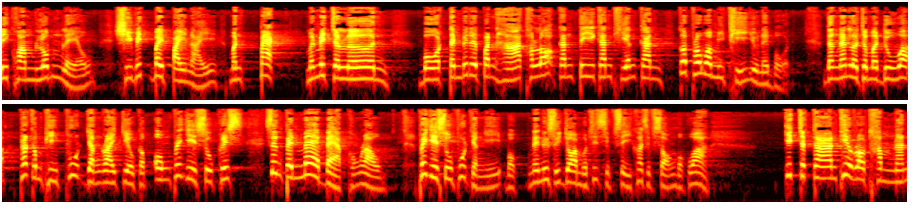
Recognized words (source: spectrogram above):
มีความล้มเหลว ชีวิตไม่ไปไหน มันแป๊กมันไม่เจริญ โบสถ์เต็มไปด้วยปัญหาทะเลาะกันตีกันเถียงกัน ก็เพราะว่ามีผีอยู่ในโบสถ์ ดังนั้นเราจะมาดูว่าพระคัมภีร์พูดอย่างไรเกี่ยวกับองค์พระเยซูคริสต์ซึ่งเป็นแม่แบบของเรา พระเยซูพูดอย่างนี้บอกในหนังสือยอห์นบทที่ 14 ข้อ 12 บอกว่า กิจการที่เราทำนั้น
